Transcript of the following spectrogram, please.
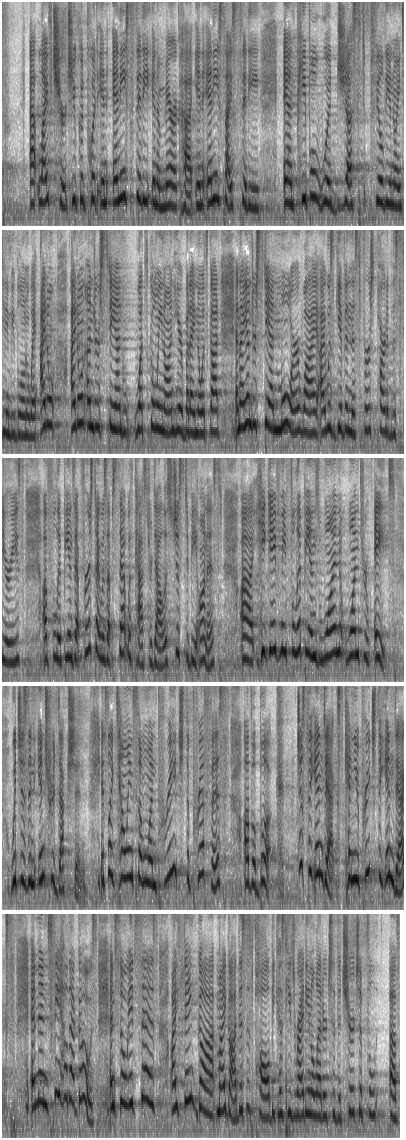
at Life Church, you could put in any city in America, in any size city, and people would just feel the anointing and be blown away. I don't, I don't understand what's going on here, but I know it's God. And I understand more why I was given this first part of the series of Philippians. At first, I was upset with Pastor Dallas, just to be honest. Uh, he gave me Philippians 1 1 through 8 which is an introduction. It's like telling someone, preach the preface of a book just the index. Can you preach the index and then see how that goes? And so it says, I thank God, my God, this is Paul because he's writing a letter to the church of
